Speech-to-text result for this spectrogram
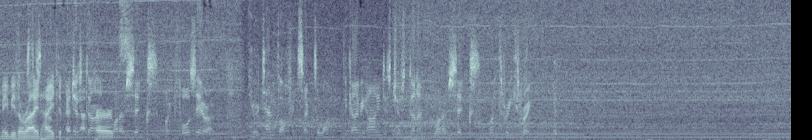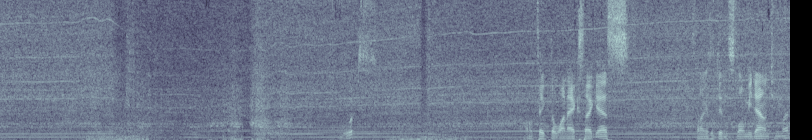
Maybe the ride height, depending just on done curbs. 106.40. You're a tenth off in sector one. The guy behind has just done a 106.33. Whoops. I'll take the 1x, I guess. As long as it didn't slow me down too much.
